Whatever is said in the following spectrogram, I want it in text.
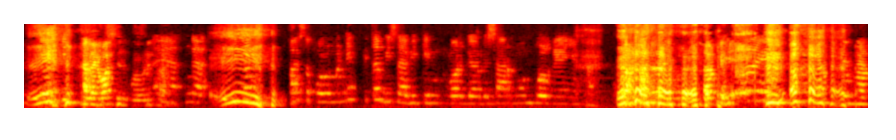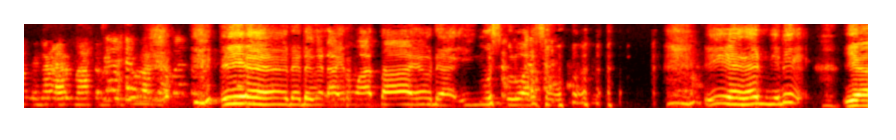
kita lewat 10 menit. Eh, enggak. Iya. Pas 10 menit kita bisa bikin keluarga besar ngumpul kayaknya. Kak. Tapi dengan air mata ya. Iya, udah dengan air mata ya udah ingus keluar semua. iya kan? Jadi ya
